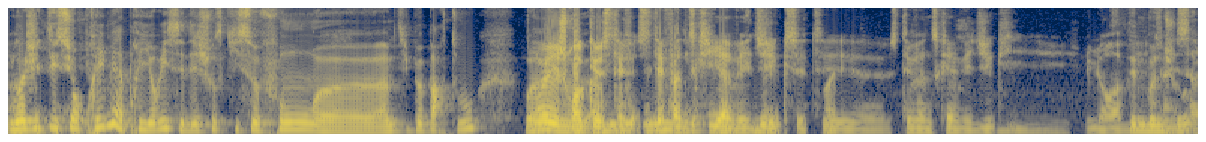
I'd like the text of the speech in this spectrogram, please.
moi j'étais surpris, mais a priori c'est des choses qui se font euh, un petit peu partout. Ouais, oui, je crois que à Stéph- nous- Stefanski avait dit que c'était, Ouais. euh, avait dit qu'il il leur avait, une bonne chose. ça,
